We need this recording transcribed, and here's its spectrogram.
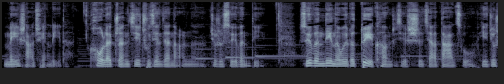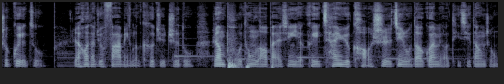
没啥权利的。后来转机出现在哪儿呢？就是隋文帝。隋文帝呢，为了对抗这些世家大族，也就是贵族，然后他就发明了科举制度，让普通老百姓也可以参与考试，进入到官僚体系当中。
